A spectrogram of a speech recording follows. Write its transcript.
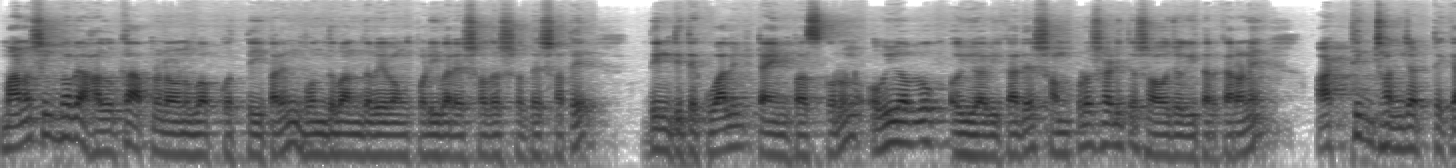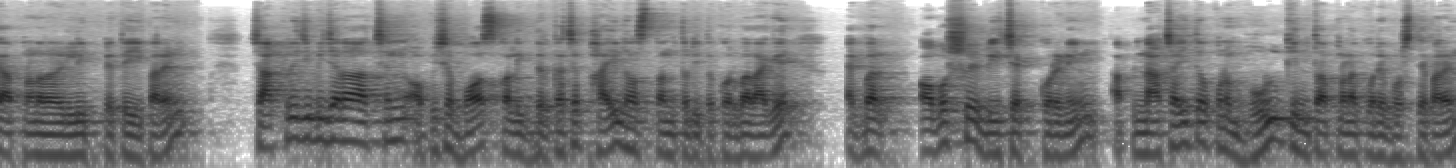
মানসিকভাবে হালকা আপনারা অনুভব করতেই পারেন বন্ধুবান্ধব এবং পরিবারের সদস্যদের সাথে। দিনটিতে কোয়ালিটি টাইম পাস করুন। অভিভাবক, অভিভাবিকাদের সম্প্রসারিত সহযোগিতার কারণে আর্থিক ঝঞ্ঝাট থেকে আপনারা রিলিফ পেতেই পারেন। চাকরিজীবী যারা আছেন, অফিসে বস কলিগদের কাছে ফাইল হস্তান্তরিত করবার আগে একবার অবশ্যই রিচেক করে নিন। আপনি না চাইতেও কোনো ভুল কিন্তু আপনারা করে বসতে পারেন।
